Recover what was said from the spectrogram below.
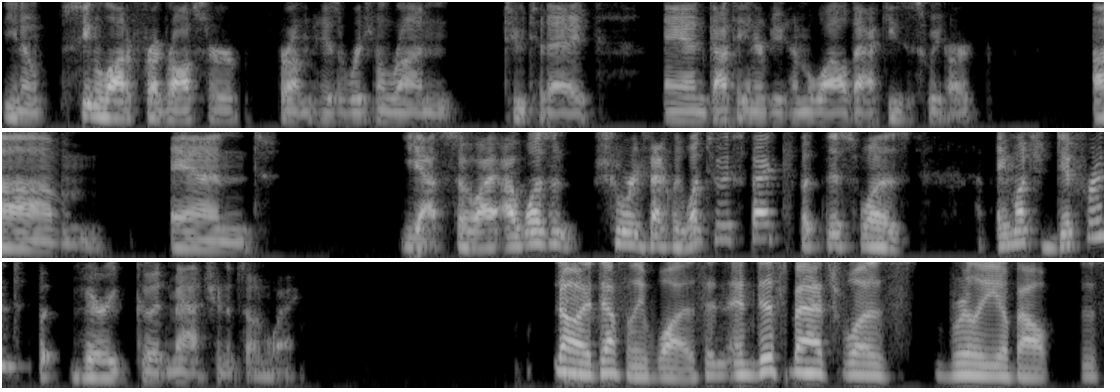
you know seen a lot of Fred Rosser from his original run to today, and got to interview him a while back. He's a sweetheart. Um, and yeah, so I, I wasn't sure exactly what to expect, but this was a much different but very good match in its own way. No, it definitely was, and and this match was really about the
